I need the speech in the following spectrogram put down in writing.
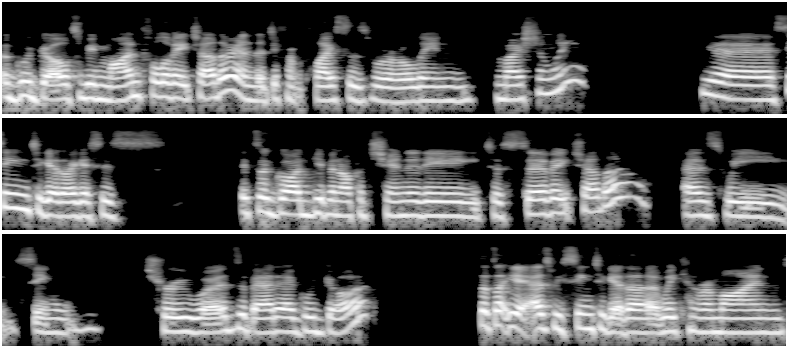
a good goal to be mindful of each other and the different places we're all in emotionally. Yeah, singing together, I guess, is it's a God given opportunity to serve each other as we sing true words about our good God. So it's like, yeah, as we sing together, we can remind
